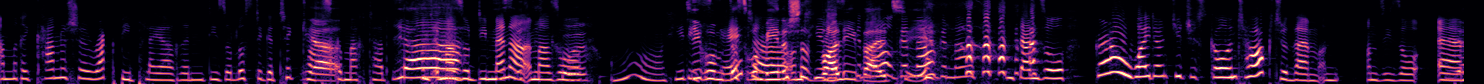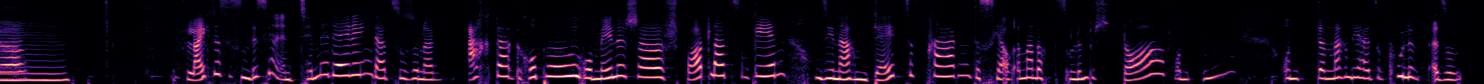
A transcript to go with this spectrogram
amerikanische Rugby-Playerin, die so lustige TikToks ja. gemacht hat. Ja, und immer so die, die Männer immer cool. so, oh, hier die, die Rum, Das rumänische Volleyball-Team. Genau, genau, genau. und dann so, girl, why don't you just go and talk to them? Und, und sie so, ähm, ja. vielleicht ist es ein bisschen intimidating, da zu so einer Achtergruppe rumänischer Sportler zu gehen und sie nach einem Date zu fragen. Das ist ja auch immer noch das olympische Dorf und mm. und dann machen die halt so coole, also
